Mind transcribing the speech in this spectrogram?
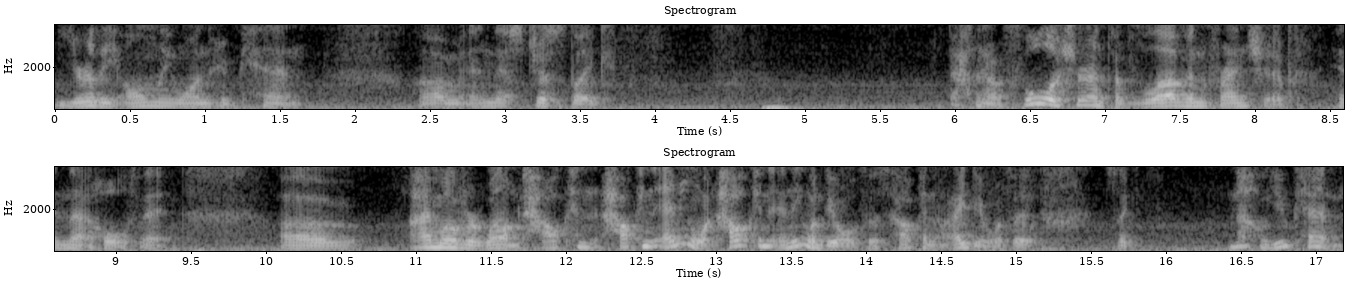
you're the only one who can. Um, and this just like I don't know, full assurance of love and friendship in that whole thing. Of I'm overwhelmed. How can how can anyone how can anyone deal with this? How can I deal with it? It's like no, you can.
